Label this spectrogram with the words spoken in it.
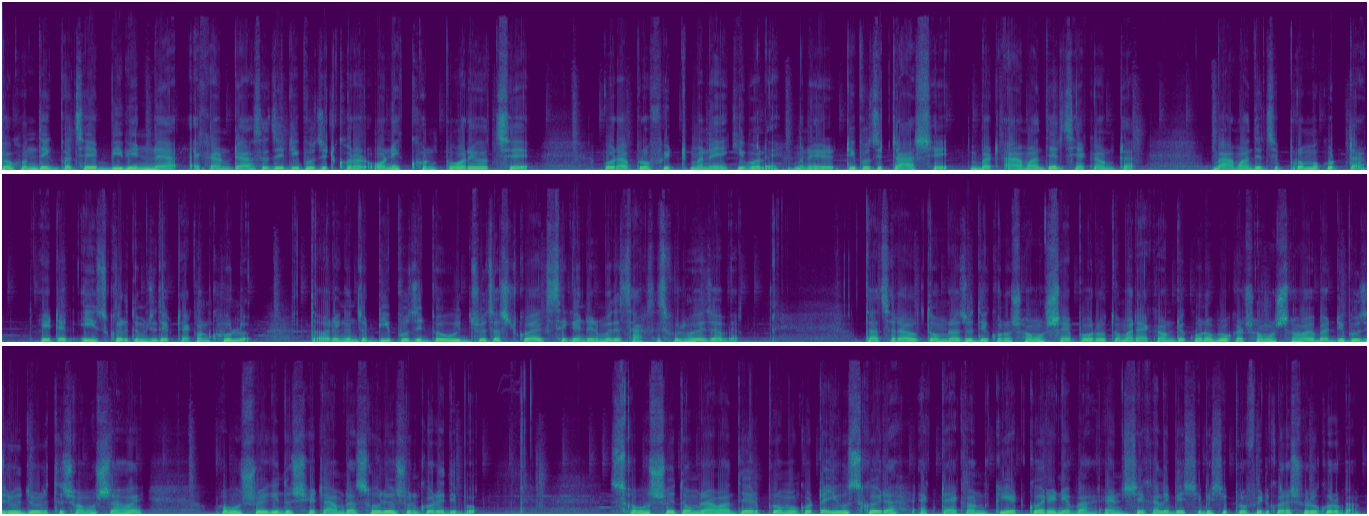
তখন দেখবা যে বিভিন্ন অ্যাকাউন্টে আছে যে ডিপোজিট করার অনেকক্ষণ পরে হচ্ছে ওরা প্রফিট মানে কি বলে মানে ডিপোজিটটা আসে। বাট আমাদের যে অ্যাকাউন্টটা বা আমাদের যে প্রোমো কোডটা এটা ইউজ করে তুমি যদি একটা অ্যাকাউন্ট খুলো, তাহলে কিন্তু ডিপোজিট বা উইথড্র জাস্ট কয়েক সেকেন্ডের মধ্যে সাকসেসফুল হয়ে যাবে। তাছাড়াও তোমরা যদি কোনো সমস্যায় পড়ো, তোমার অ্যাকাউন্টে কোনো প্রকার সমস্যা হয় বা ডিপোজিট উইথড্রোতে সমস্যা হয়, অবশ্যই কিন্তু সেটা আমরা সলিউশন করে দিব। সো অবশ্যই তোমরা আমাদের প্রোমো কোডটা ইউজ কইরা একটা অ্যাকাউন্ট ক্রিয়েট করে নেবা অ্যান্ড সেখানে বেশি বেশি প্রফিট করা শুরু করবা।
